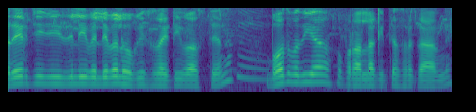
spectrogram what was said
ਹਰੇਕ ਚੀਜ਼ ਈਜ਼ੀਲੀ ਅਵੇਲੇਬਲ ਹੋ ਗਈ ਸੋਸਾਇਟੀ ਵਾਸਤੇ ਨਾ ਬਹੁਤ ਵਧੀਆ ਉਪਰਾਲਾ ਕੀਤਾ ਸਰਕਾਰ ਨੇ।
